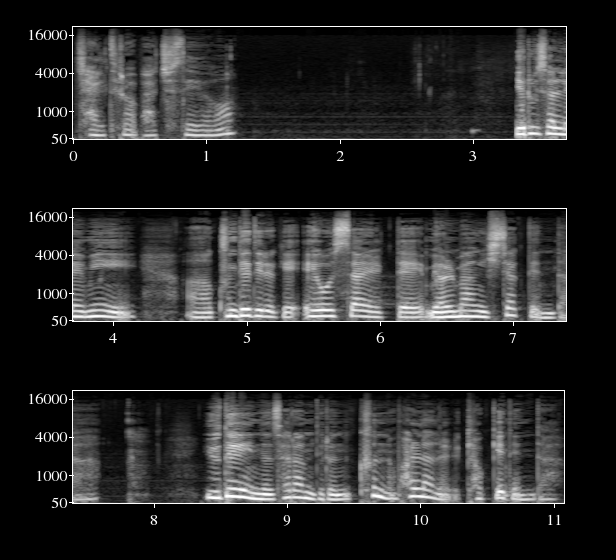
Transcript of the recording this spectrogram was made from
잘 들어봐 주세요. 예루살렘이 아, 군대들에게 에워싸일 때 멸망이 시작된다. 유대에 있는 사람들은 큰 환란을 겪게 된다.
